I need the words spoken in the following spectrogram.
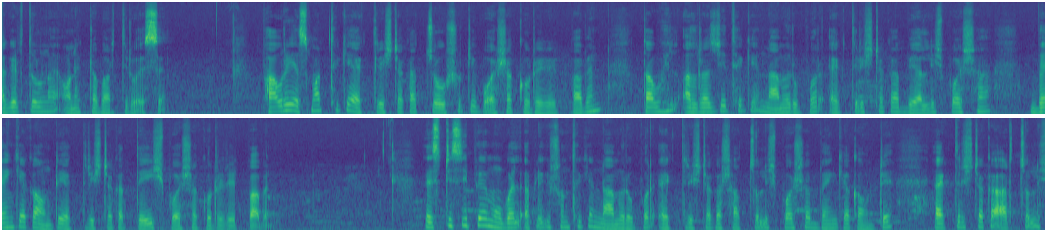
আগের তুলনায় অনেকটা বাড়তি রয়েছে। ফাউরি স্মার্ট থেকে একত্রিশ টাকা চৌষট্টি পয়সা করে রেট পাবেন, তাওহিল আলরাজি থেকে নামের উপর একত্রিশ টাকা বিয়াল্লিশ পয়সা ব্যাঙ্ক অ্যাকাউন্টে একত্রিশ টাকা তেইশ পয়সা করে রেট পাবেন। এসটিসি পে মোবাইল অ্যাপ্লিকেশন থেকে নামের উপর একত্রিশ টাকা সাতচল্লিশ পয়সা ব্যাঙ্ক অ্যাকাউন্টে একত্রিশ টাকা আটচল্লিশ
